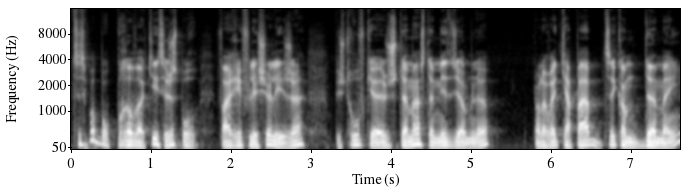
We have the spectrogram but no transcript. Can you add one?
c'est pas pour provoquer, c'est juste pour faire réfléchir les gens. Puis je trouve que justement, ce médium-là, on devrait être capable, tu sais, comme demain,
